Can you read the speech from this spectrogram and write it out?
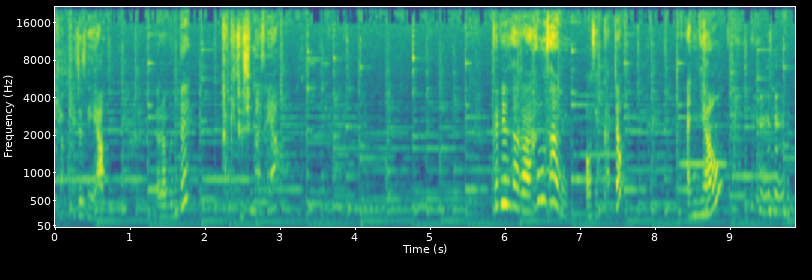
기억해주세요. 여러분들 감기 조심하세요. 끝인사가 항상 어색하죠? 안녕.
